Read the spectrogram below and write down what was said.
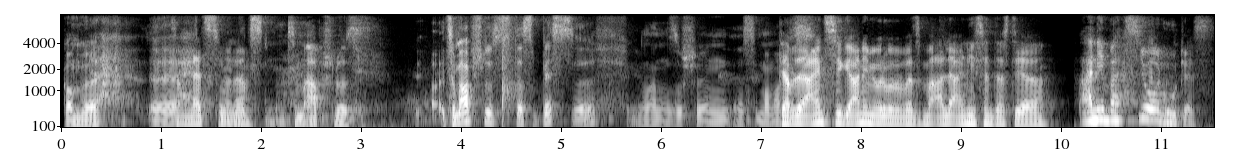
Kommen wir äh, zum letzten, zum oder? Letzten. Zum Abschluss. Zum Abschluss das Beste, wie man so schön es immer macht. Ich glaube, der einzige Anime, wo wir uns mal alle einig sind, dass der Animation gut ist.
